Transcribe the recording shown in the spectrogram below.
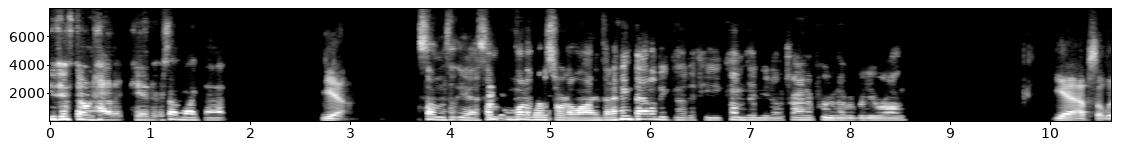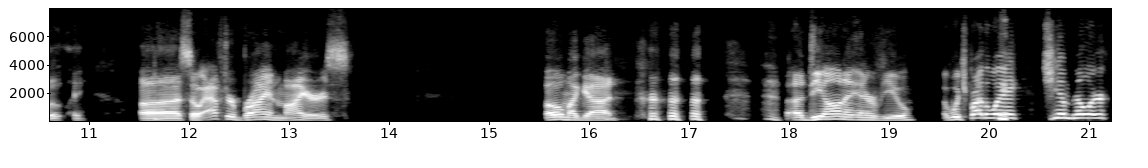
you just don't have it, kid," or something like that. Yeah. Some yeah, some one of those sort of lines, and I think that'll be good if he comes in, you know, trying to prove everybody wrong. Yeah, absolutely. Uh, so after Brian Myers, oh my God, a Deonna interview, which by the way, Gia Miller,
